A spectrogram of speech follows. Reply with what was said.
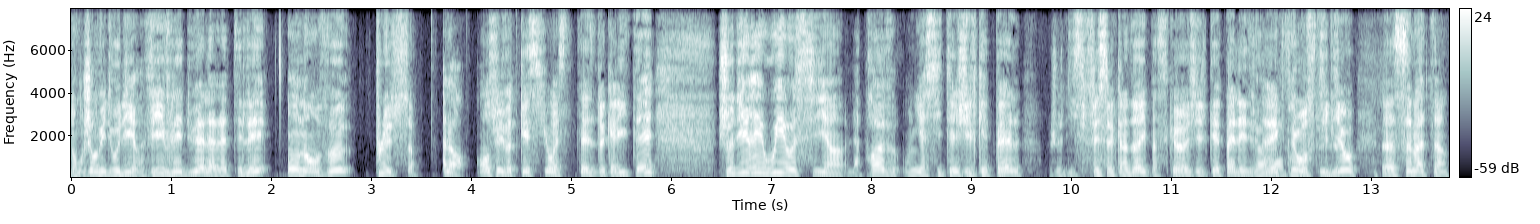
Donc j'ai envie de vous dire, vive les duels à la télé, on en veut plus. Alors, ensuite, votre question est thèse de qualité. Je dirais oui aussi. Hein. La preuve, on y a cité Gilles Kepel. Je dis fais ce clin d'œil parce que Gilles Kepel est avec nous en studio, euh, ce matin.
